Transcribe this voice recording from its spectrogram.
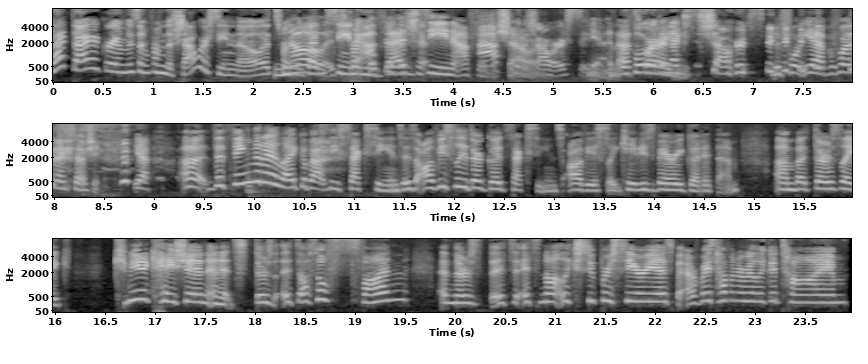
That diagram isn't from the shower scene, though. It's from no, the bed it's scene from the after bed sho- scene after, after the shower. the shower scene. Yeah, that's before the I next need- shower scene. before yeah before the next session yeah uh, the thing that i like about these sex scenes is obviously they're good sex scenes obviously katee's very good at them um, but there's like communication and it's there's it's also fun and there's it's it's not like super serious but everybody's having a really good time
